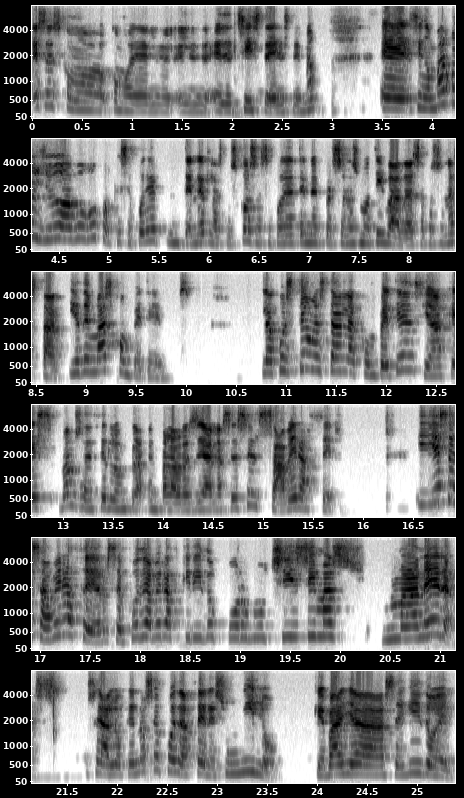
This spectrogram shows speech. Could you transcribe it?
es como, como el, chiste este, ¿no? Eh, sin embargo, yo abogo porque se puede tener las dos cosas, se puede tener personas motivadas a personas tal y además competentes. La cuestión está en la competencia, que es, vamos a decirlo en, en palabras llanas, es el saber hacer. Y ese saber hacer se puede haber adquirido por muchísimas maneras. O sea, lo que no se puede hacer es un hilo que vaya seguido el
